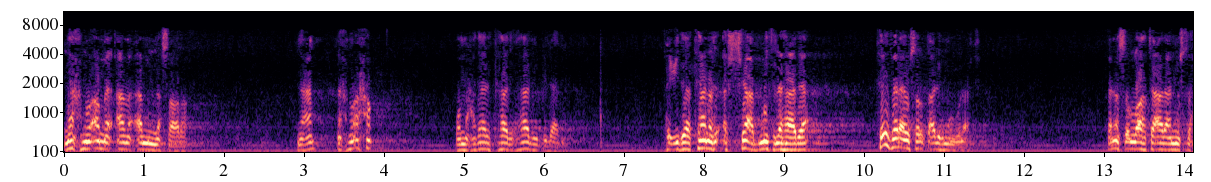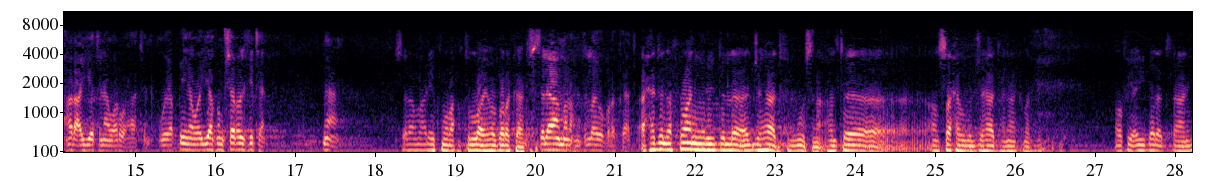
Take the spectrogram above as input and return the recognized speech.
نحن أم, أم, أم النصارى؟ نعم نحن أحق. ومع ذلك هذه هذه البلاد. فإذا كان الشعب مثل هذا كيف لا يسلط عليهم الولاة فنسأل الله تعالى أن يصلح رعيتنا ورعاتنا ويقينا وإياكم شر الفتن. نعم. السلام عليكم ورحمة الله وبركاته. السلام ورحمة الله وبركاته. أحد الأخوان يريد الجهاد في البوسنة. هل أنصحه بالجهاد هناك مرة؟ أو في أي بلد ثاني؟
